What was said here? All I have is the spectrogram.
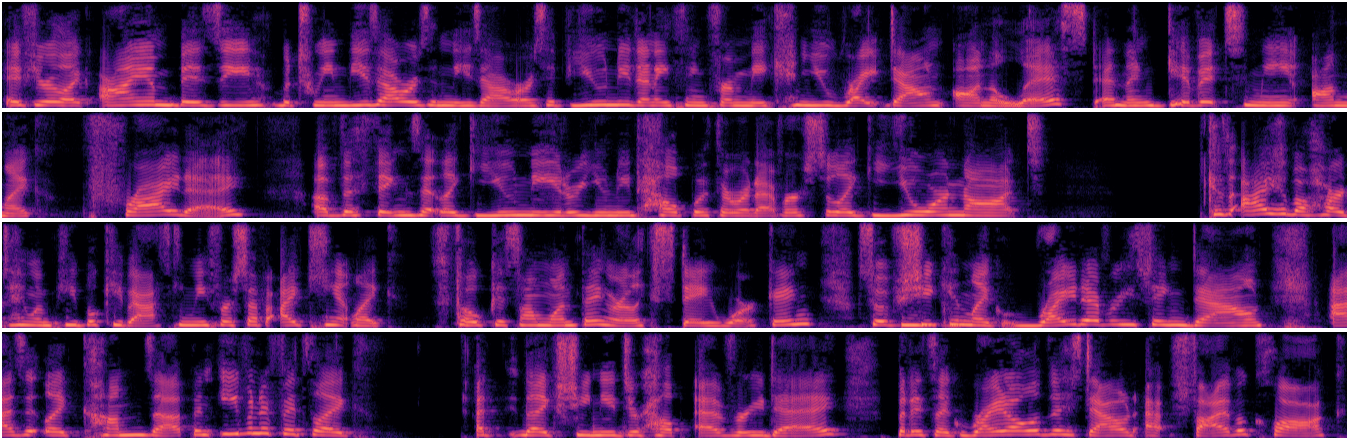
if you're like, I am busy between these hours and these hours, if you need anything from me, can you write down on a list and then give it to me on like Friday? Of the things that like you need or you need help with or whatever. So like you're not because I have a hard time when people keep asking me for stuff. I can't like focus on one thing or like stay working. So if mm-hmm. she can like write everything down as it like comes up, and even if it's like like she needs your help every day, but it's like write all of this down at five o'clock,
